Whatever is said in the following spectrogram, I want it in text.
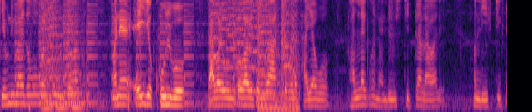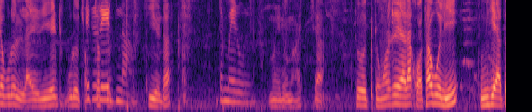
কেমনিভাবে দেবো বলতো উল্টোভাবে মানে এই যে খুলবো তারপরে উল্টোভাবে তোমরা আসতে করে সাজাবো। ভালো লাগবে না লিপস্টিকটা লাগালে? লিপস্টিকটা পুরো রেড পুরো চকচক রেড না। কি এটা? এটা মেরুন মেরুন আচ্ছা। তো তোমাকে একটা কথা বলি তুমি যে এত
